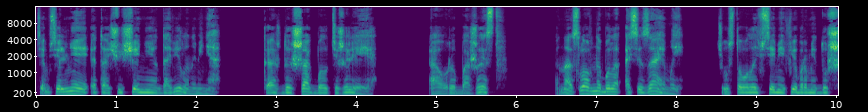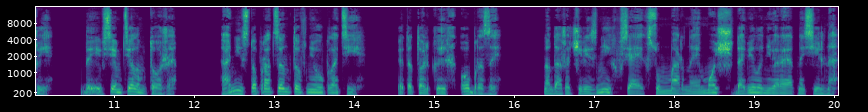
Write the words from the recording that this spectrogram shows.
тем сильнее это ощущение давило на меня. Каждый шаг был тяжелее. Аура божеств, она словно была осязаемой, чувствовалась всеми фибрами души, да и всем телом тоже. Они сто процентов не уплоти. Это только их образы. Но даже через них вся их суммарная мощь давила невероятно сильно.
